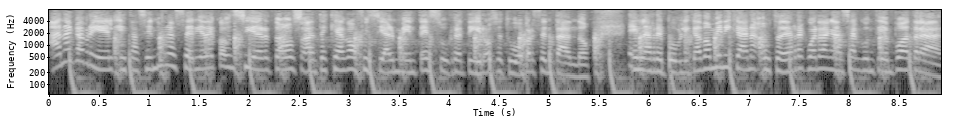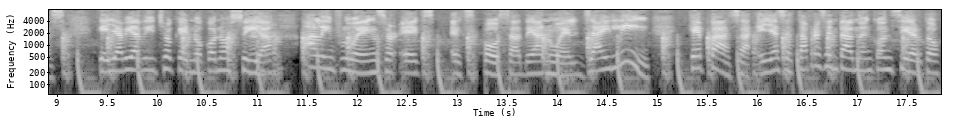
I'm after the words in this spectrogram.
Ana Gabriel está haciendo una serie de conciertos antes que haga oficialmente su retiro. Se estuvo presentando en la República Dominicana. Ustedes recuerdan hace algún tiempo atrás que ella había dicho que no conocía a la influencer ex esposa de Anuel, Jailin. ¿Qué pasa? Ella se está presentando en concierto,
